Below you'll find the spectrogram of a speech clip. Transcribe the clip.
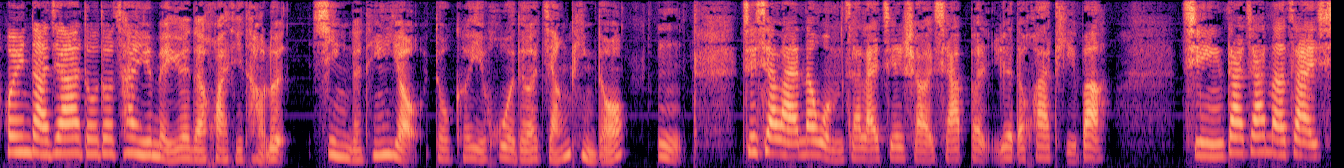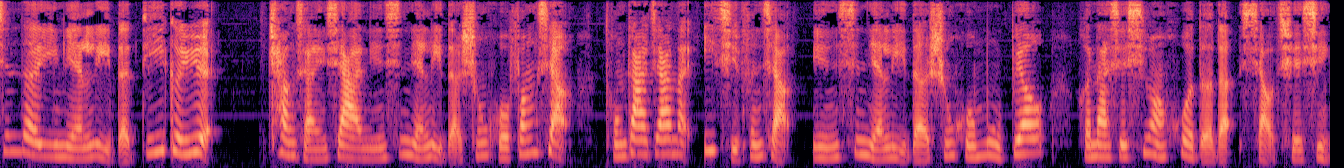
欢迎大家多多参与每月的话题讨论，幸运的听友都可以获得奖品的哦。嗯，接下来呢，我们再来介绍一下本月的话题吧。请大家呢，在新的一年里的第一个月，畅想一下您新年里的生活方向，同大家呢一起分享您新年里的生活目标和那些希望获得的小确幸。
